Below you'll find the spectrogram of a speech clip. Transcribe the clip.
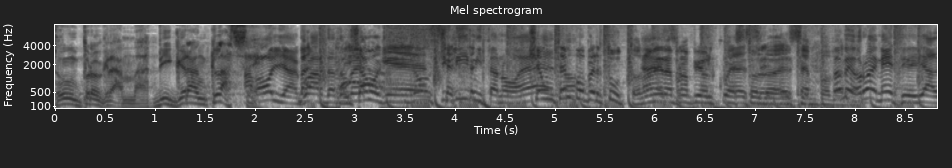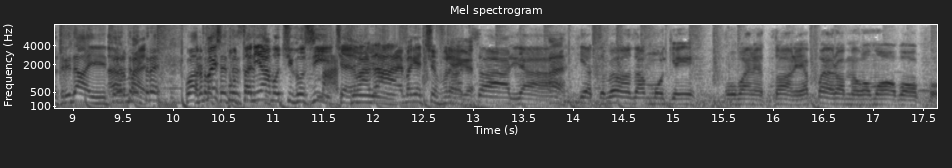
un programma di gran classe. Ha voglia, Beh, guarda, dove diciamo che non si limitano, eh. c'è un tempo per tutto, non era proprio il- questo sì, il- sì. tempo per- Vabbè, ormai metti gli altri, dai. 3, ormai, 3, 3, 4, ormai sputtaniamoci così, cioè, ma dai, ma che ci frega? Mazzaglia, Eh. io ti vedo da moglie un panettone e poi romme come poco.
